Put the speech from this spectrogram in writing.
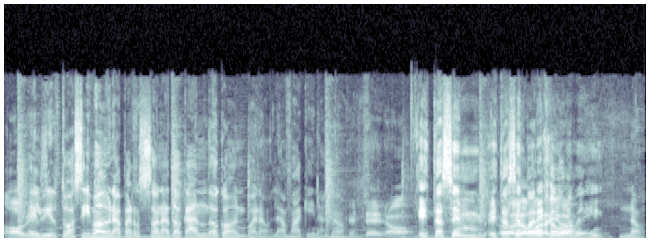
Obvio. el virtuosismo de una persona tocando con, bueno, las máquinas, ¿no? Que esté, ¿no? ¿Estás en, ¿estás en pareja ahora, Mary? No.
